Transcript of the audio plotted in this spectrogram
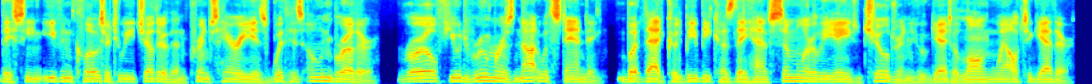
they seem even closer to each other than Prince Harry is with his own brother, royal feud rumors notwithstanding. But that could be because they have similarly aged children who get along well together.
